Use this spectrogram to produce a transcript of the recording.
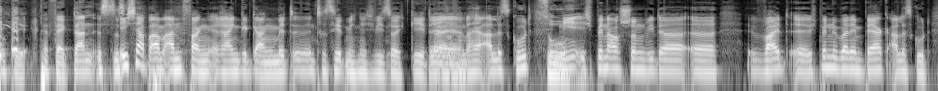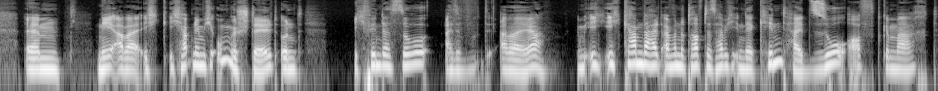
Okay, perfekt, dann ist es Ich habe am Anfang reingegangen mit, äh, interessiert mich nicht, wie es euch geht. Ja, also von daher alles gut. So. Nee, ich bin auch schon wieder äh, weit, äh, ich bin über den Berg, alles gut. Ähm, nee, aber ich, ich habe nämlich umgestellt und ich finde das so, also, aber ja, ich, ich kam da halt einfach nur drauf, das habe ich in der Kindheit so oft gemacht.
